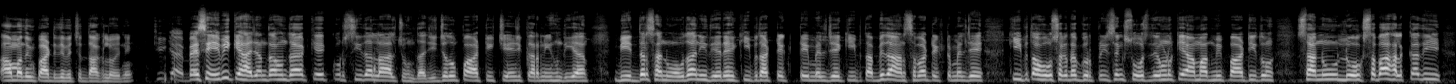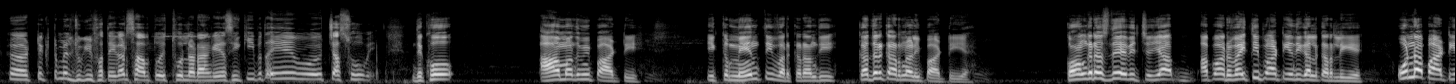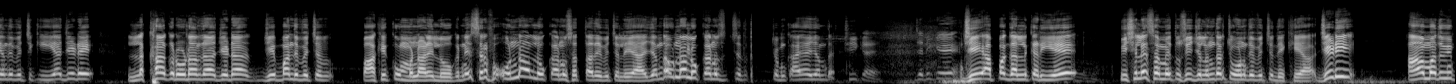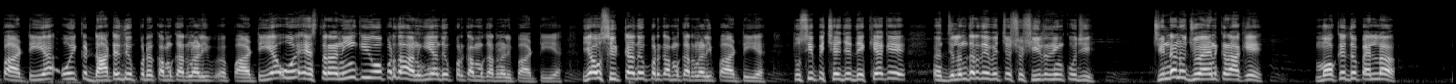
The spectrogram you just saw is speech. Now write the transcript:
ਆਮ ਆਦਮੀ ਪਾਰਟੀ ਦੇ ਵਿੱਚ ਦਾਖਲ ਹੋਏ ਨੇ। ਠੀਕ ਹੈ ਵੈਸੇ ਇਹ ਵੀ ਕਿਹਾ ਜਾਂਦਾ ਹੁੰਦਾ ਕਿ ਕੁਰਸੀ ਦਾ ਲਾਲਚ ਹੁੰਦਾ ਜੀ। ਜਦੋਂ ਪਾਰਟੀ ਚੇਂਜ ਕਰਨੀ ਹੁੰਦੀ ਆ ਵੀ ਇੱਧਰ ਸਾਨੂੰ ਉਹਦਾ ਨਹੀਂ ਦੇ ਰਹੇ ਕੀ ਪਤਾ ਟਿਕਟ ਮਿਲ ਜੇ ਕੀ ਪਤਾ ਵਿਧਾਨ ਸਭਾ ਟਿਕਟ ਮਿਲ ਜੇ ਕੀ ਪਤਾ ਹੋ ਸਕਦਾ ਗੁਰਪ੍ਰੀਤ ਸਿੰਘ ਸੋਚਦੇ ਹੋਣ ਕਿ ਆਮ ਆਦਮੀ ਪਾਰਟੀ ਤੋਂ ਸਾਨੂੰ ਲੋਕ ਸਭਾ ਹਲਕਾ ਦੀ ਟਿਕਟ ਮਿਲ ਜੂਗੀ ਫਤਿਹਗੜ੍ਹ ਸਾਹਿਬ ਤੋਂ ਇੱਥੋਂ ਲੜਾਂਗੇ ਅਸੀਂ। ਕੀ ਪਤਾ ਇਹ ਚੱਸ ਹੋਵੇ। ਦੇਖੋ ਆਮ ਆਦਮੀ ਪਾਰਟੀ ਇੱਕ ਮਿਹਨਤੀ ਵਰਕਰਾਂ ਦੀ ਕਦਰ ਕਰਨ ਵਾਲੀ ਪਾਰਟੀ ਹੈ। ਕਾਂਗਰਸ ਦੇ ਵਿੱਚ ਜਾਂ ਆਪਾਂ ਰਵਾਇਤੀ ਪਾਰਟੀਆਂ ਦੀ ਗੱਲ ਕਰ ਲਈਏ ਉਹਨਾਂ ਪਾਰਟੀਆਂ ਦੇ ਵਿੱਚ ਕੀ ਆ ਜਿਹੜੇ ਲੱਖਾਂ ਕਰੋੜਾਂ ਦਾ ਜਿਹੜਾ ਜੇਬਾਂ ਦੇ ਵਿੱਚ ਪਾ ਕੇ ਘੁੰਮਣ ਵਾਲੇ ਲੋਕ ਨੇ ਸਿਰਫ ਉਹਨਾਂ ਲੋਕਾਂ ਨੂੰ ਸੱਤਾ ਦੇ ਵਿੱਚ ਲਿਆਇਆ ਜਾਂਦਾ ਉਹਨਾਂ ਲੋਕਾਂ ਨੂੰ ਚਮਕਾਇਆ ਜਾਂਦਾ। ਠੀਕ ਹੈ ਜਾਨੀ ਕਿ ਜੇ ਆਪਾਂ ਗੱਲ ਕਰੀਏ ਪਿਛਲੇ ਸਮੇਂ ਤੁਸੀਂ ਜਲੰਧਰ ਚੋਣ ਦੇ ਵਿੱਚ ਦੇਖਿਆ ਜਿਹੜੀ ਆਮ ਆਦਮੀ ਪਾਰਟੀ ਆ ਉਹ ਇੱਕ ਡਾਟੇ ਦੇ ਉੱਪਰ ਕੰਮ ਕਰਨ ਵਾਲੀ ਪਾਰਟੀ ਆ ਉਹ ਇਸ ਤਰ੍ਹਾਂ ਨਹੀਂ ਕਿ ਉਹ ਪ੍ਰਧਾਨਗੀਆਂ ਦੇ ਉੱਪਰ ਕੰਮ ਕਰਨ ਵਾਲੀ ਪਾਰਟੀ ਹੈ ਜਾਂ ਉਹ ਸੀਟਾਂ ਦੇ ਉੱਪਰ ਕੰਮ ਕਰਨ ਵਾਲੀ ਪਾਰਟੀ ਹੈ ਤੁਸੀਂ ਪਿੱਛੇ ਜੇ ਦੇਖਿਆ ਕਿ ਜਲੰਧਰ ਦੇ ਵਿੱਚ ਸੁਸ਼ੀਲ ਰਿੰਕੂ ਜੀ ਜਿਨ੍ਹਾਂ ਨੂੰ ਜੁਆਇਨ ਕਰਾ ਕੇ ਮੌਕੇ ਤੋਂ ਪਹਿਲਾਂ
